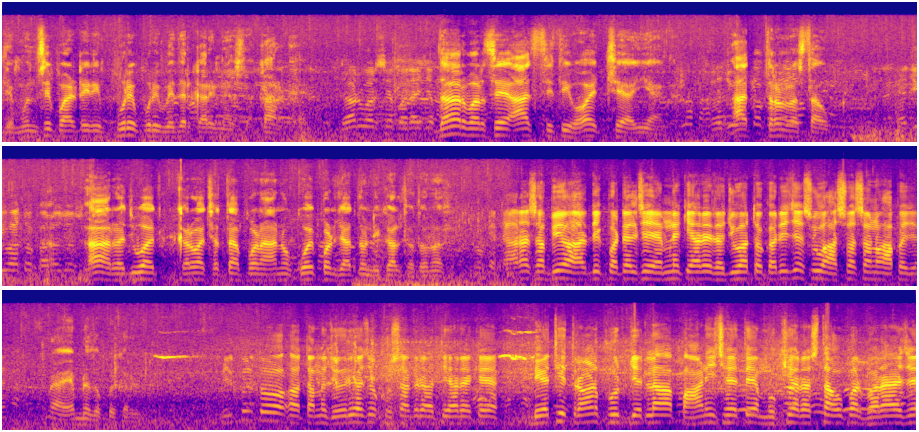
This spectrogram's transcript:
જે મ્યુનિસિપાલિટીની પૂરેપૂરી બેદરકારીને કારણે. દર વર્ષે ભરાય છે? દર વર્ષે આ સ્થિતિ હોય જ છે અહીંયા આ ત્રણ રસ્તા ઉપર. આ રજૂઆત કરવા છતાં પણ આનો કોઈ પણ જાતનો નિકાલ થતો નથી. ધારાસભ્ય હાર્દિક પટેલ છે એમને ક્યારે રજૂઆતો કરી છે? શું આશ્વાસનો આપે છે? ના એમને તો કોઈ કર્યું. બિલકુલ તો તમે જોઈ રહ્યા છો ખુશાગ્ર અત્યારે કે બેથી ત્રણ ફૂટ જેટલા પાણી છે તે મુખ્ય રસ્તા ઉપર ભરાય છે.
